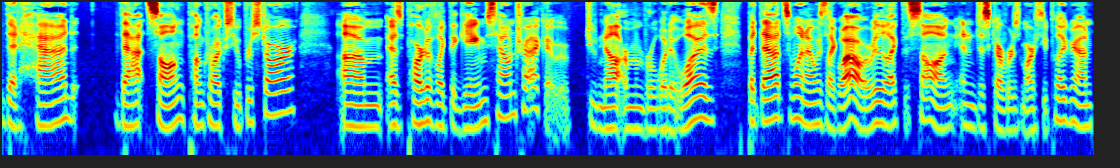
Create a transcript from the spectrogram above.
that had that song punk rock superstar um, as part of like the game soundtrack. I do not remember what it was but that's when i was like wow i really like the song and discovers marcy playground.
